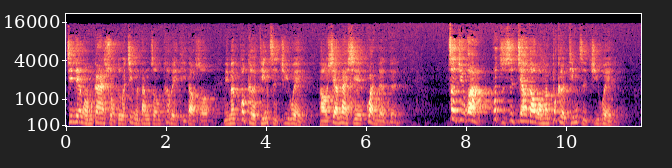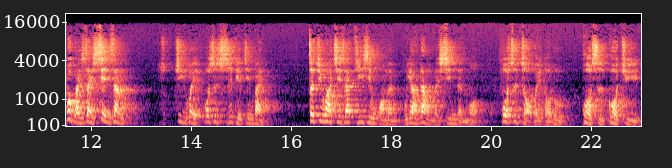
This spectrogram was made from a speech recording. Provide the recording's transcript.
今天我们刚才所读的经文当中，特别提到说，你们不可停止聚会，好像那些惯的人。这句话不只是教导我们不可停止聚会，不管是在线上。聚会或是实体敬拜，这句话其实在提醒我们，不要让我们的心冷漠，或是走回头路，或是过去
